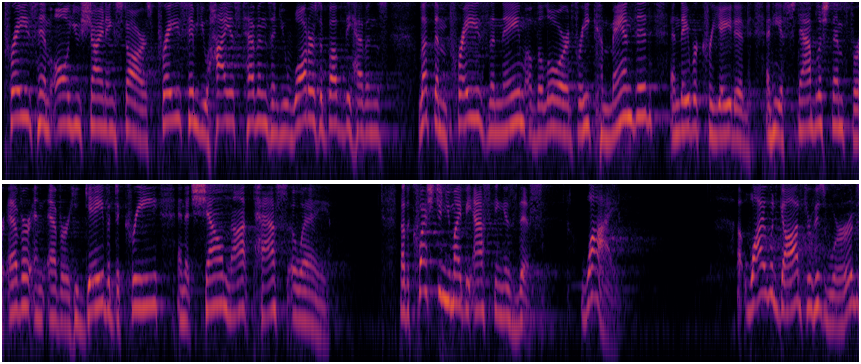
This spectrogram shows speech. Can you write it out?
Praise him, all you shining stars. Praise him, you highest heavens and you waters above the heavens. Let them praise the name of the Lord, for he commanded and they were created, and he established them forever and ever. He gave a decree and it shall not pass away. Now, the question you might be asking is this why? Uh, why would God, through his word,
